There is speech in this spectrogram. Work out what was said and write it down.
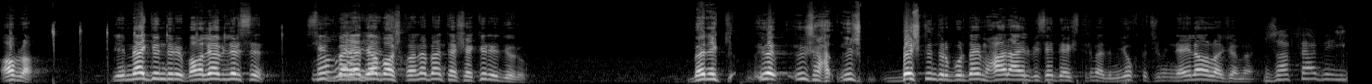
Abla, yemek gönderiyor. Bağlayabilirsin. Bağlayabiliriz. Belediye Başkanı'na ben teşekkür ediyorum. Ben iki, üç, üç, beş gündür buradayım hala elbise değiştirmedim. Yoktu şimdi neyle alacağım ben? Muzaffer Bey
